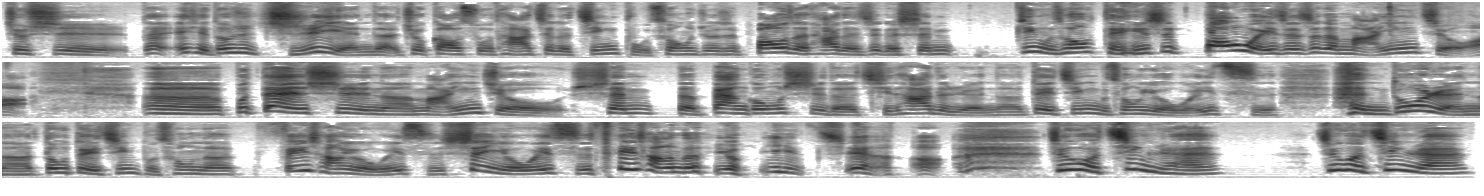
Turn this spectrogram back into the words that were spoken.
就是，而且都是直言的，就告诉他这个金普聪就是包着他的这个身，金普聪等于是包围着这个马英九啊。呃，不但是呢，马英九身的办公室的其他的人呢，对金普聪有微词，很多人呢都对金普聪呢非常有微词，甚有微词，非常的有意见啊。结果竟然，结果竟然，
